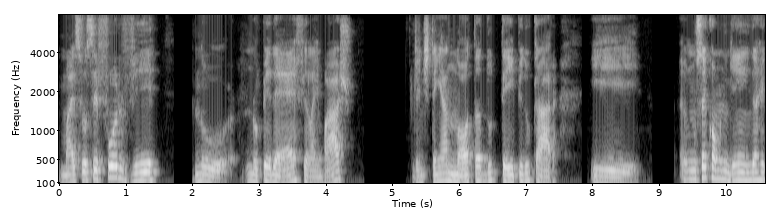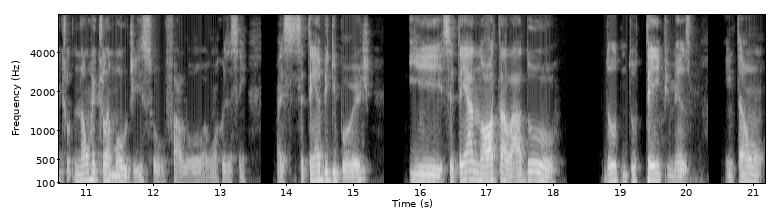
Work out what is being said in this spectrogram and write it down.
Mas se você for ver no, no PDF lá embaixo, a gente tem a nota do tape do cara. E eu não sei como ninguém ainda não reclamou disso, ou falou, alguma coisa assim. Mas você tem a Big Bird e você tem a nota lá do, do, do tape mesmo. Então,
